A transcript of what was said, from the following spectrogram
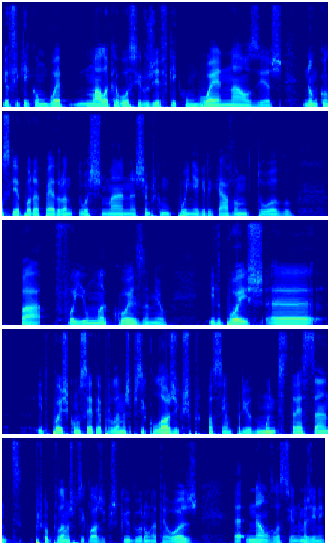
Eu fiquei com bué, mal acabou a cirurgia, fiquei com bué náuseas, não me conseguia pôr a pé durante duas semanas, sempre que me punha agregava-me todo. Pá, foi uma coisa, meu. E depois, uh, e depois comecei a ter problemas psicológicos, porque passei um período muito estressante, porque problemas psicológicos que duram até hoje. Uh, não relacionam, imaginem,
